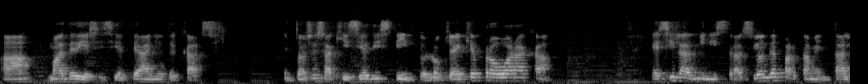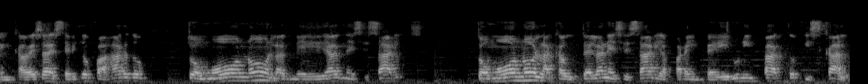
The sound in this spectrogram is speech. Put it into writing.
a más de 17 años de cárcel. Entonces aquí sí es distinto. Lo que hay que probar acá es si la administración departamental en cabeza de Sergio Fajardo tomó o no las medidas necesarias tomó o no la cautela necesaria para impedir un impacto fiscal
